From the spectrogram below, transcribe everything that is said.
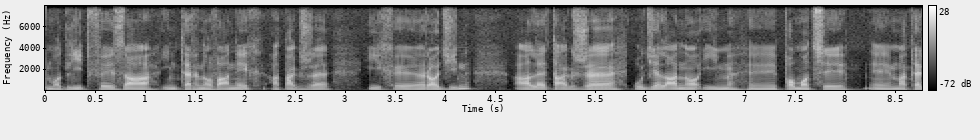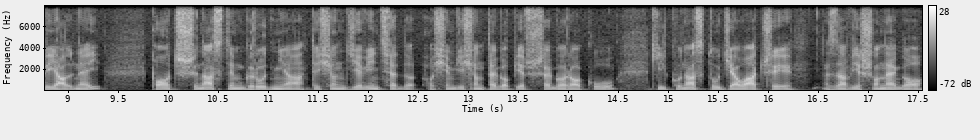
modlitwy za internowanych, a także ich rodzin, ale także udzielano im pomocy materialnej. Po 13 grudnia 1981 roku kilkunastu działaczy zawieszonego,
